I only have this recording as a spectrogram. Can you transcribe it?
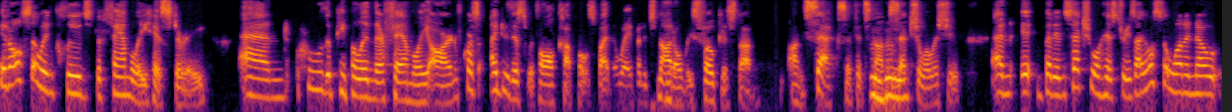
it also includes the family history and who the people in their family are. And of course, I do this with all couples, by the way, but it's not always focused on, on sex if it's not mm-hmm. a sexual issue. And it, but in sexual histories, I also want to know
